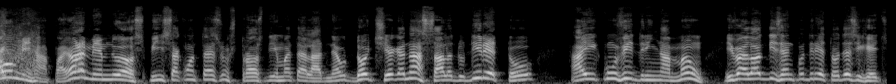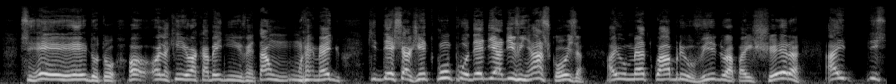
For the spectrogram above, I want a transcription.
Homem, rapaz, olha mesmo no hospício acontece uns troços desmantelados, né? O doido chega na sala do diretor Aí com um vidrinho na mão e vai logo dizendo pro diretor desse jeito: Ei, ei doutor, olha aqui, eu acabei de inventar um, um, remédio que deixa a gente com o poder de adivinhar as coisas. Aí o médico abre o vidro, rapaz, cheira, aí diz:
